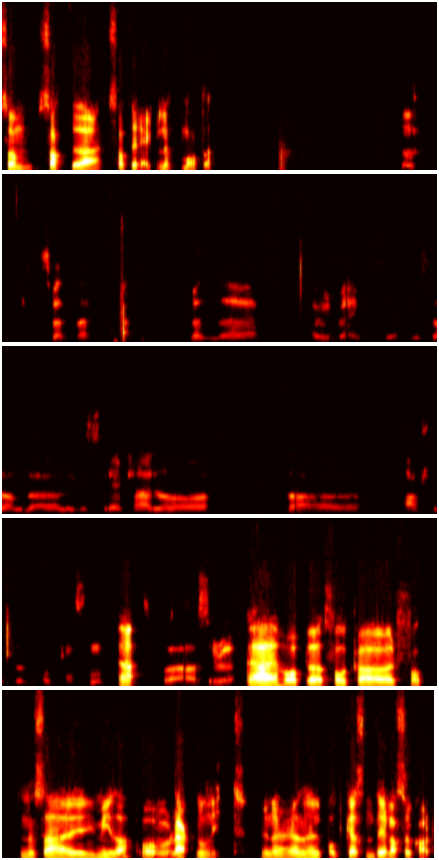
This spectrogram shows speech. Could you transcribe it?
som satte, satte reglene, på en måte. Hmm. Spennende. Ja. Men uh, jeg vil vel egentlig si at vi skal uh, legge strek her, og da avslutter vi podkasten. Ja. Hva sier du? Jeg håper at folk har fått med seg mye da, og lært noe nytt under denne podkasten til Lasse og Carl.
